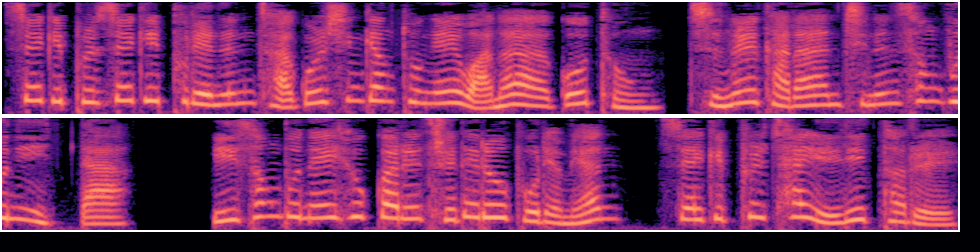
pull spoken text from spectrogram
쐐기풀 쐐기풀에는 좌골신경통을 완화하고 통 증을 가라앉히는 성분이 있다. 이 성분의 효과를 제대로 보려면 쐐기풀 차 1리터를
